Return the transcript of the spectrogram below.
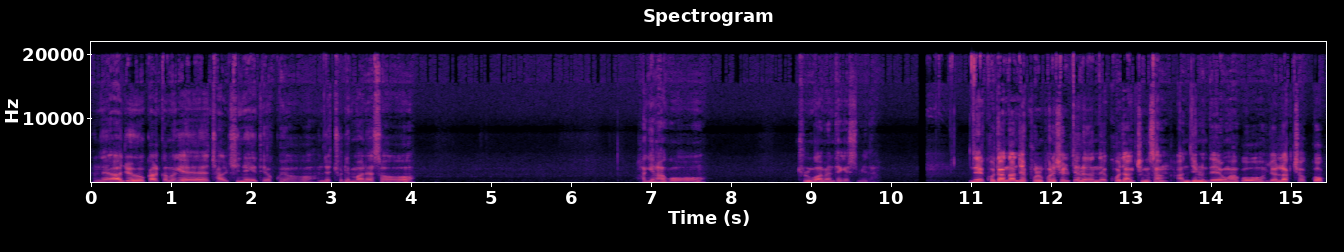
네, 아주 깔끔하게 잘 진행이 되었고요. 이제 조립만 해서 확인하고 출고하면 되겠습니다. 네, 고장난 제품을 보내실 때는 네, 고장 증상, 안 되는 내용하고 연락처 꼭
